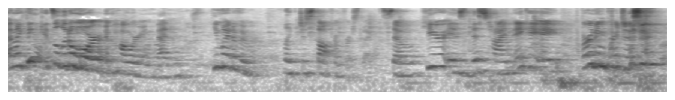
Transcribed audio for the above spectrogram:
and I think it's a little more empowering than you might have like just thought from first glance. So here is this time, aka Burning Bridges.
